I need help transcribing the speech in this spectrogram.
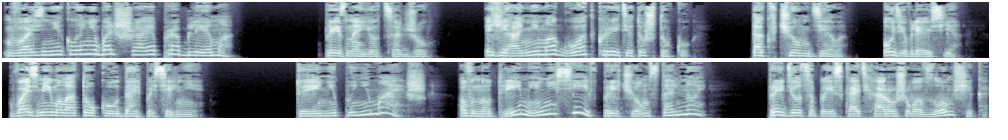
«Возникла небольшая проблема», — признается Джо. «Я не могу открыть эту штуку. Так в чем дело? Удивляюсь я. Возьми молоток и ударь посильнее. Ты не понимаешь. Внутри мини-сейф, причем стальной. Придется поискать хорошего взломщика.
